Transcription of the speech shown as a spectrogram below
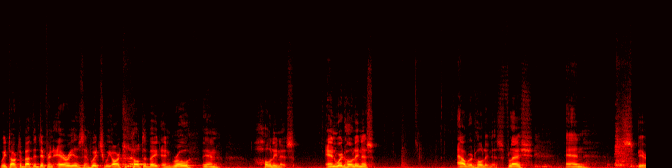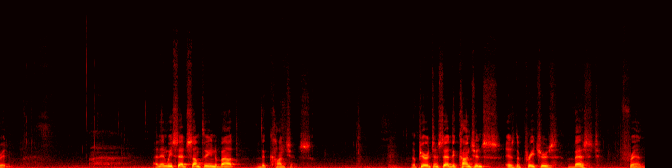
We talked about the different areas in which we are to cultivate and grow in holiness inward holiness, outward holiness, flesh and spirit. And then we said something about the conscience. The Puritan said the conscience is the preacher's best friend.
